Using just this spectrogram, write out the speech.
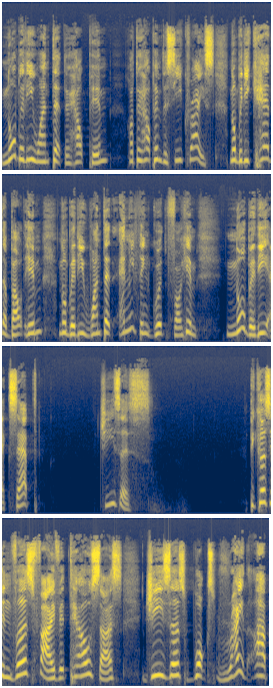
nobody wanted to help him or to help him to see Christ. Nobody cared about him. Nobody wanted anything good for him. Nobody except Jesus. Because in verse 5, it tells us Jesus walks right up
